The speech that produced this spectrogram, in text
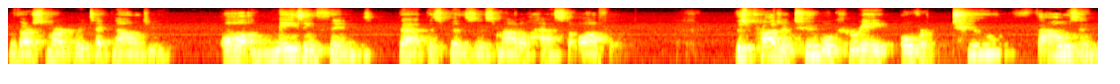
with our smart grid technology. All amazing things that this business model has to offer. This project too will create over 2,000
